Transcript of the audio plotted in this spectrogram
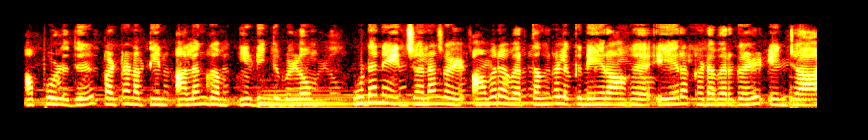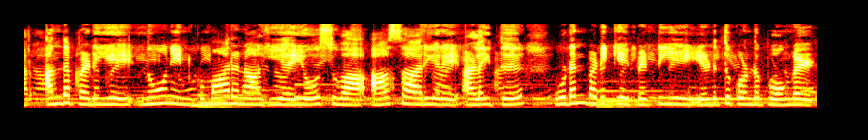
அப்பொழுது பட்டணத்தின் அலங்கம் இடிந்து விழும். உடனே ஜனங்கள் அவரவர் தங்களுக்கு நேராக ஏற கடவர்கள் என்றார். அந்தபடியே நோனின் குமாரனாகிய யோசுவா ஆசாரியரை அழைத்து உடன்படிக்கை பெட்டியை எடுத்துக்கொண்டு போங்கள்.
